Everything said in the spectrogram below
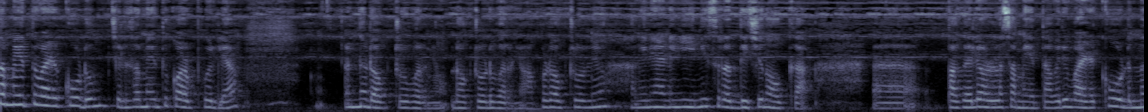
സമയത്ത് വഴക്കൂടും ചില സമയത്ത് കുഴപ്പമില്ല എന്ന് ഡോക്ടർ പറഞ്ഞു ഡോക്ടറോട് പറഞ്ഞു. അപ്പോൾ ഡോക്ടർ പറഞ്ഞു അങ്ങനെയാണെങ്കിൽ ഇനി ശ്രദ്ധിച്ച് നോക്കുക. പകലുള്ള സമയത്ത് അവർ വഴക്ക് കൂടുന്ന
